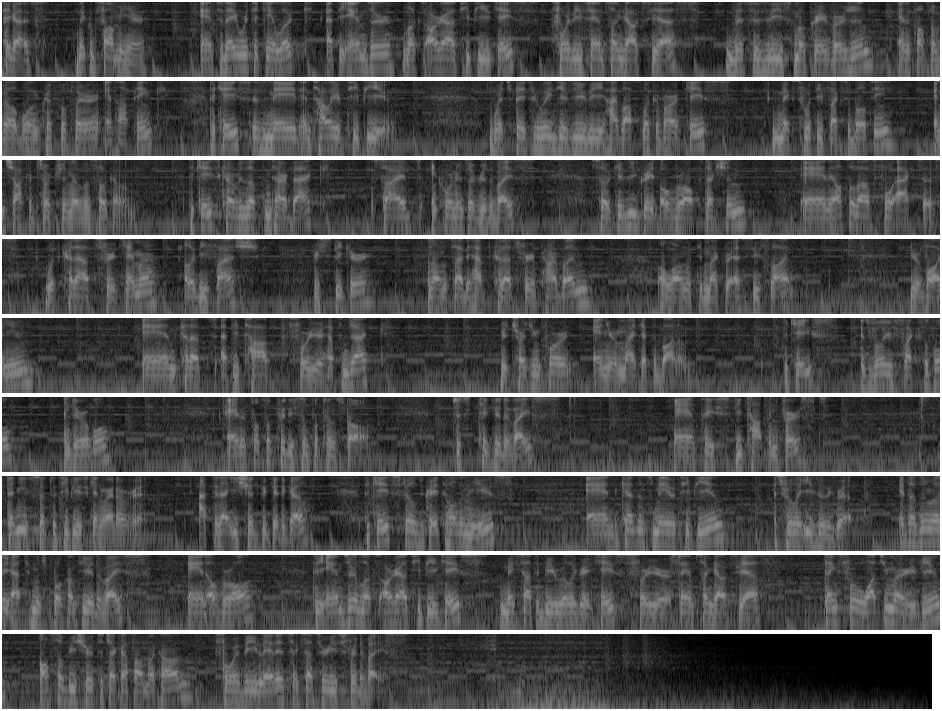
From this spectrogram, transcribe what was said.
Hey guys, Nick with Fommy here, and today we're taking a look at the Amzer Luxe Argyle TPU case for the Samsung Galaxy S. This is the smoke gray version, and it's also available in crystal clear and hot pink. The case is made entirely of TPU, which basically gives you the high gloss look of a hard case, mixed with the flexibility and shock absorption of a silicone. The case covers up the entire back, sides, and corners of your device, so it gives you great overall protection, and it also allows full access with cutouts for your camera, LED flash, your speaker, and on the side they have cutouts for your power button, along with your micro SD slot, your volume, and cutouts at the top for your headphone jack, your charging port, and your mic at the bottom. The case is really flexible and durable, and it's also pretty simple to install. Just take your device and place the top in first, then you slip the TPU skin right over it. After that, you should be good to go. The case feels great to hold and use, and because it's made with TPU, it's really easy to grip. It doesn't really add too much bulk onto your device, and overall, the Amzer Luxe Argyle TPU case makes out to be a really great case for your Samsung Galaxy S. Thanks for watching my review. Also be sure to check out Fommy.com for the latest accessories for device.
